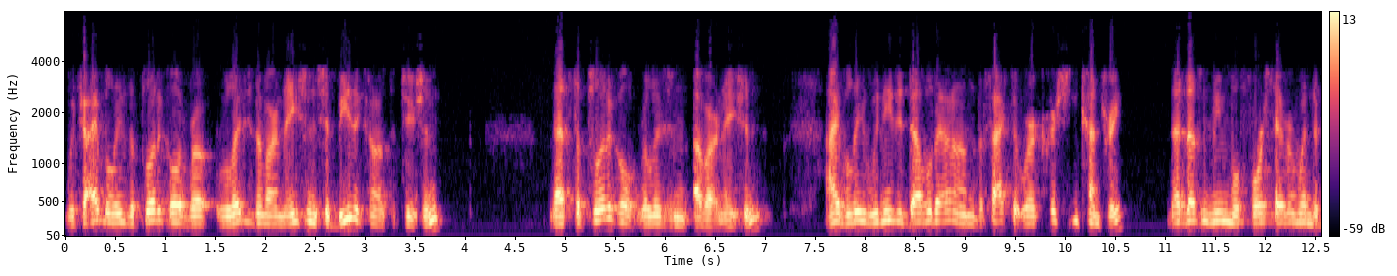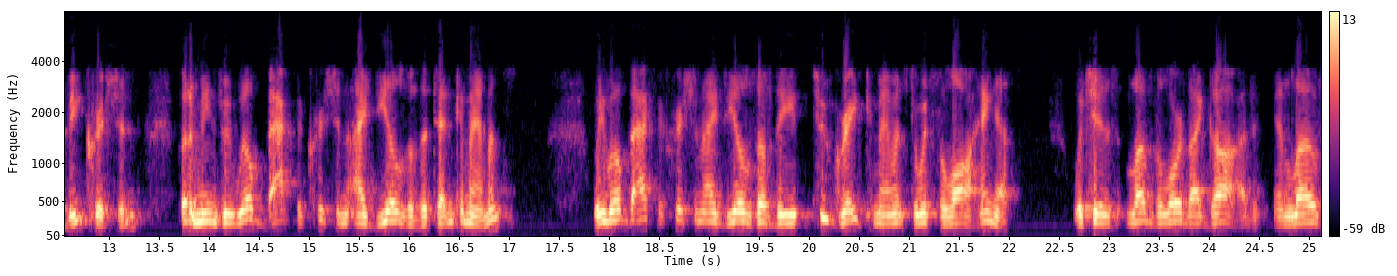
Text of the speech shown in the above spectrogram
which I believe the political religion of our nation should be the Constitution. That's the political religion of our nation. I believe we need to double down on the fact that we're a Christian country. That doesn't mean we'll force everyone to be Christian, but it means we will back the Christian ideals of the Ten Commandments. We will back the Christian ideals of the two great commandments to which the law hangeth, which is love the Lord thy God and love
